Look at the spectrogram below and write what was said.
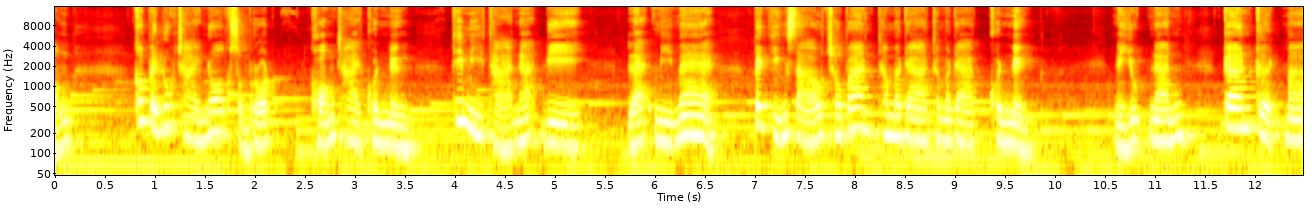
1452 เขาเป็นลูกชายนอกสมรสของชายคนหนึ่งที่มีฐานะดี และมีแม่เป็นหญิงสาวชาวบ้านธรรมดาธรรมดาคนหนึ่ง ในยุคนั้น การเกิดมา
